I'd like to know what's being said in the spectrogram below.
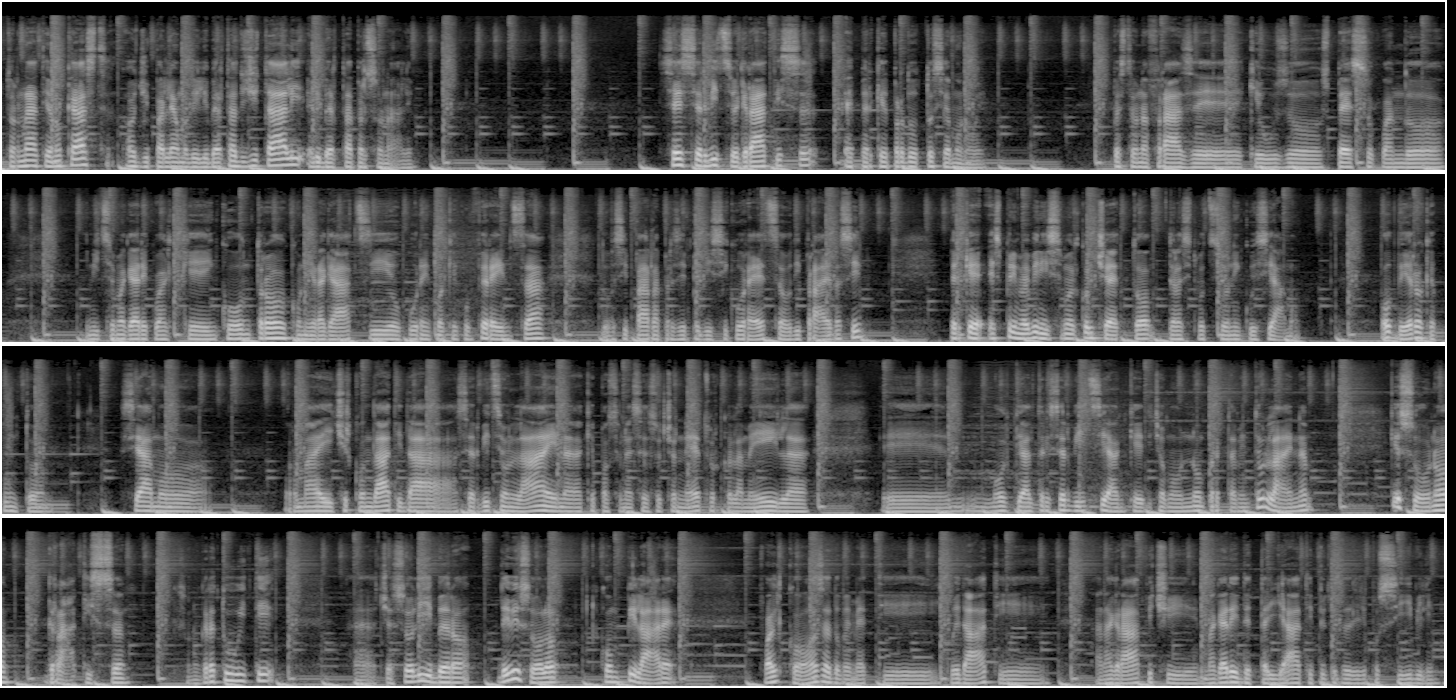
bentornati a NoCast. Oggi parliamo di libertà digitali e libertà personali. Se il servizio è gratis è perché il prodotto siamo noi. Questa è una frase che uso spesso quando inizio magari qualche incontro con i ragazzi oppure in qualche conferenza dove si parla per esempio di sicurezza o di privacy, perché esprime benissimo il concetto della situazione in cui siamo ovvero che appunto siamo ormai circondati da servizi online che possono essere social network, la mail e molti altri servizi anche diciamo non prettamente online che sono gratis, sono gratuiti, eh, accesso libero, devi solo compilare qualcosa dove metti i tuoi dati anagrafici, magari dettagliati, più dettagliati possibili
